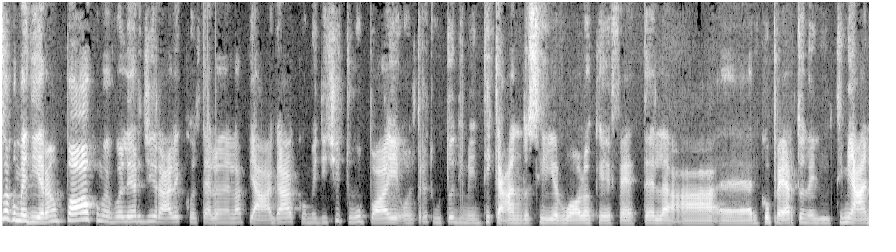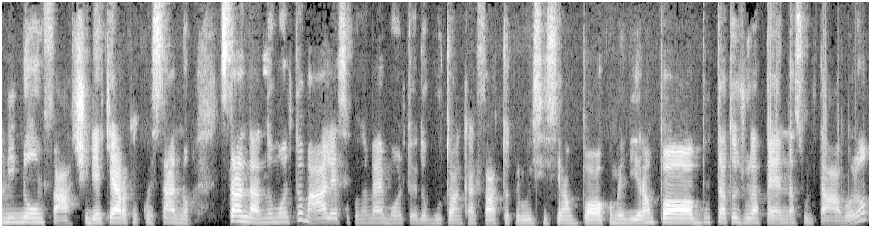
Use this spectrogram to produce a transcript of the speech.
so come dire, è un po' come voler girare il coltello nella piaga, come dici tu, poi oltretutto dimenticandosi il ruolo che Vettel ha eh, ricoperto negli ultimi anni, non facili. È chiaro che quest'anno sta andando molto male, secondo me molto è dovuto anche al fatto che lui si sia un un po', come dire, un po' buttato giù la penna sul tavolo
